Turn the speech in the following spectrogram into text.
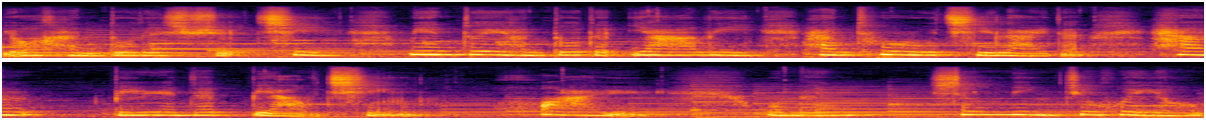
有很多的血气，面对很多的压力和突如其来的和别人的表情、话语，我们生命就会有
